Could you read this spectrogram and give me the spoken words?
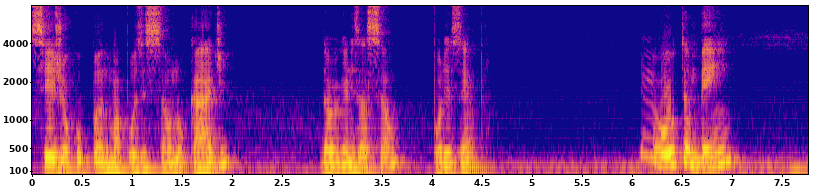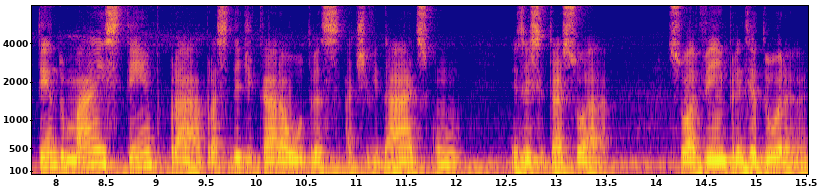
seja ocupando uma posição no CAD da organização, por exemplo, ou também tendo mais tempo para se dedicar a outras atividades, como exercitar sua, sua veia empreendedora, né?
